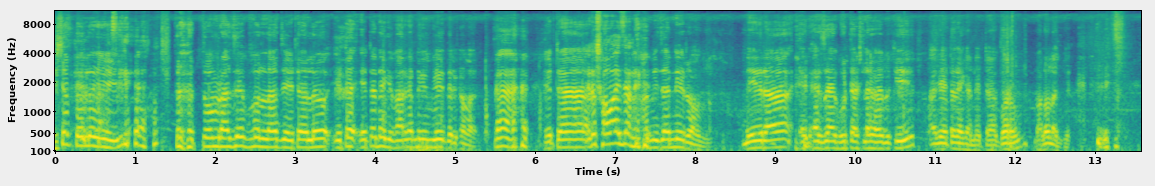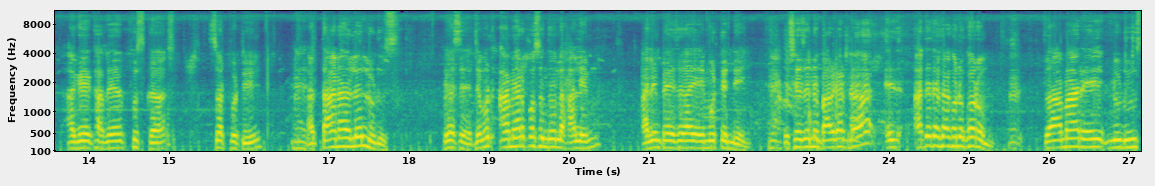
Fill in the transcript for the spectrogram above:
হিসাবটা হলো এই। তোমরা যে বললা যে এটা হলো এটা এটা নাকি বার্গার নাকি মেয়েদের খাবার? হ্যাঁ। এটা এটা সবাই জানে। আমি জানি রং। মেয়েরা এক জায়গায় ঘুরতে আসলে হবে কি আগে এটা দেখেন এটা গরম ভালো লাগবে। আগে খাবে ফুচকা চটপটি আর তা না হলে লুডুস ঠিক আছে? যেমন আমার পছন্দ হলো হালিম। হালিমটা এই জায়গায় এই মুহূর্তে নেই। তো সেই জন্য বার্গারটা হাতে দেখা এখনও গরম। তো আমার এই লুডুস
